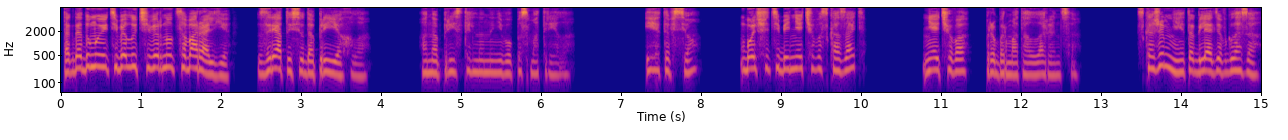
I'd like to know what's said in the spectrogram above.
«Тогда, думаю, тебе лучше вернуться в Оралье. Зря ты сюда приехала». Она пристально на него посмотрела. «И это все? Больше тебе нечего сказать?» «Нечего», — пробормотал Лоренцо. Скажи мне это, глядя в глаза.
